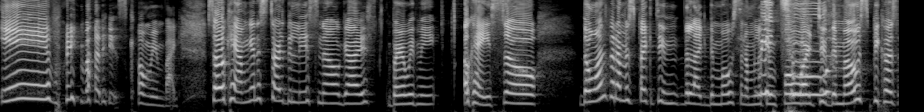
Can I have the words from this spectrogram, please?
everybody is coming back. So okay, I'm gonna start the list now, guys. Bear with me. Okay, so the ones that I'm expecting the like the most and I'm looking forward to the most because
